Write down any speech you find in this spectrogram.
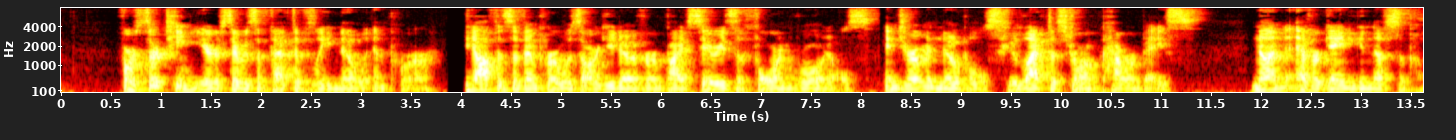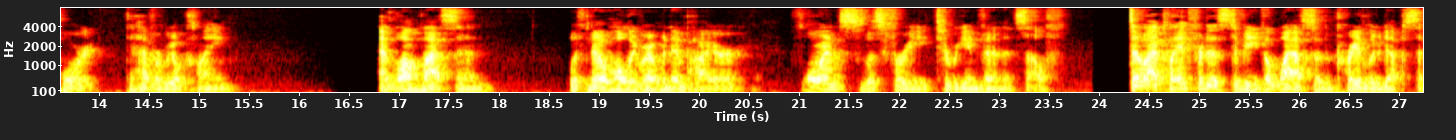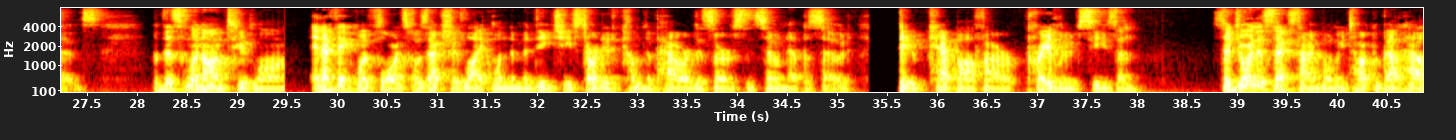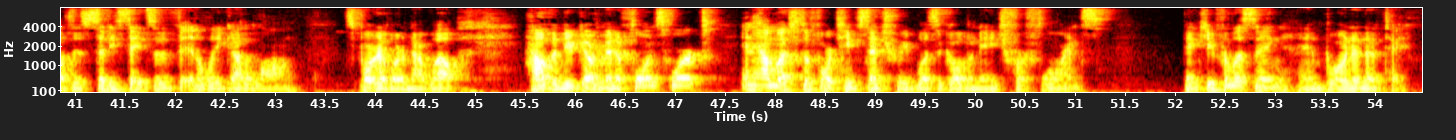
For 13 years, there was effectively no emperor. The office of emperor was argued over by a series of foreign royals and German nobles who lacked a strong power base, none ever gaining enough support to have a real claim. At long last, then, with no Holy Roman Empire, Florence was free to reinvent itself. So I planned for this to be the last of the Prelude episodes, but this went on too long. And I think what Florence was actually like when the Medici started to come to power deserves its own episode to cap off our Prelude season. So join us next time when we talk about how the city states of Italy got along. Spoiler not well. How the new government of Florence worked, and how much the 14th century was a golden age for Florence. Thank you for listening, and buona notte.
